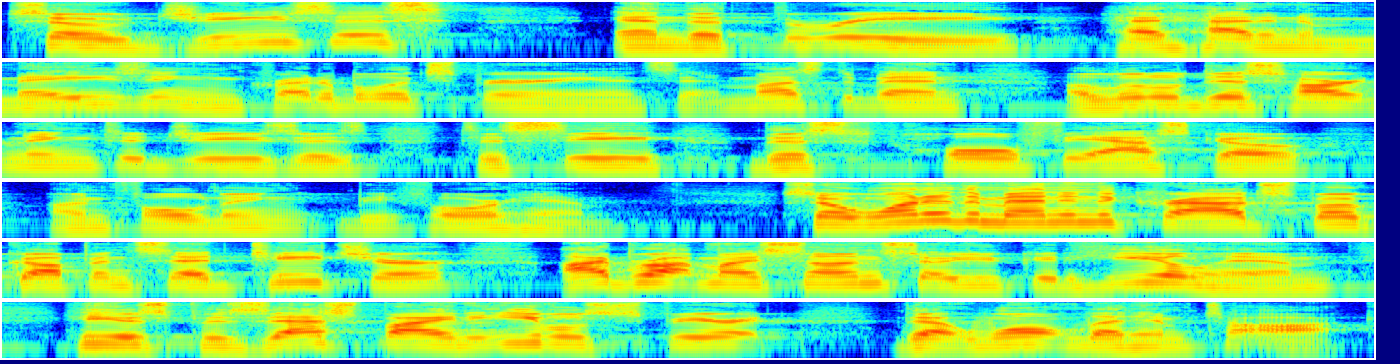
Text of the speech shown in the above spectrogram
So Jesus and the three had had an amazing, incredible experience. And it must have been a little disheartening to Jesus to see this whole fiasco unfolding before him. So one of the men in the crowd spoke up and said, Teacher, I brought my son so you could heal him. He is possessed by an evil spirit that won't let him talk.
